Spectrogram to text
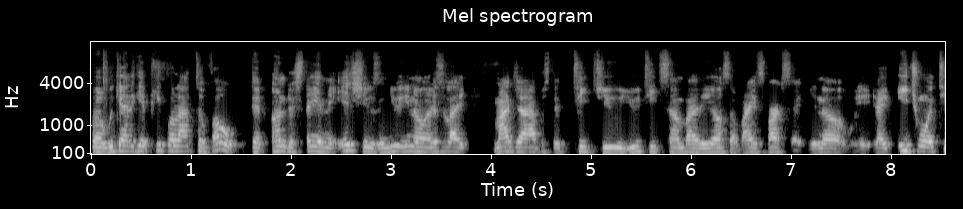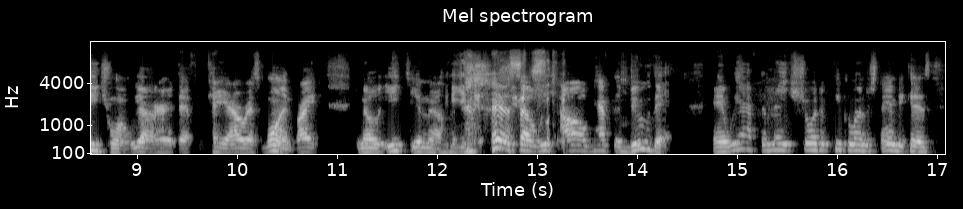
But we got to get people out to vote that understand the issues. And you, you know, it's like my job is to teach you, you teach somebody else, or vice versa. You know, like each one teach one. We all heard that from KRS One, right? You know, each, you know, so we all have to do that. And we have to make sure that people understand because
